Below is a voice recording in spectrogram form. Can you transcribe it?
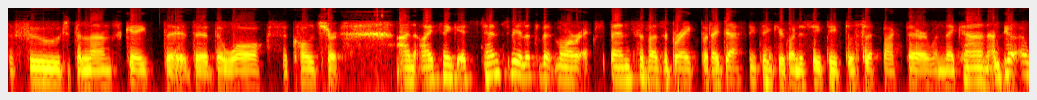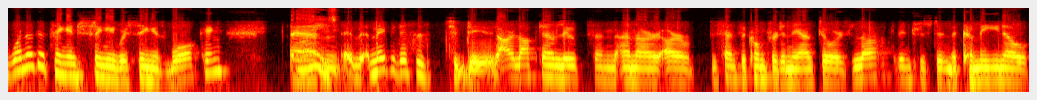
The food, the landscape, the, the, the walks, the culture. And I think it tends to be a little bit more expensive as a break, but I definitely think you're going to see people slip back there when they can. And one other thing interestingly we're seeing is walking. Right. Um, maybe this is our lockdown loops and, and our, our sense of comfort in the outdoors. Lots of interest in the Camino,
